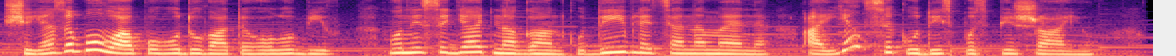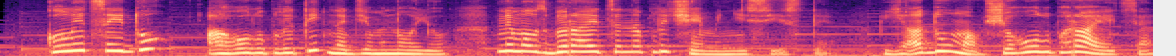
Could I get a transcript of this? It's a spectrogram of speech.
що я забував погодувати голубів. Вони сидять на ганку, дивляться на мене, а я все кудись поспішаю. Коли це йду, а голуб летить наді мною, немов збирається на плече мені сісти. Я думав, що голуб грається,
